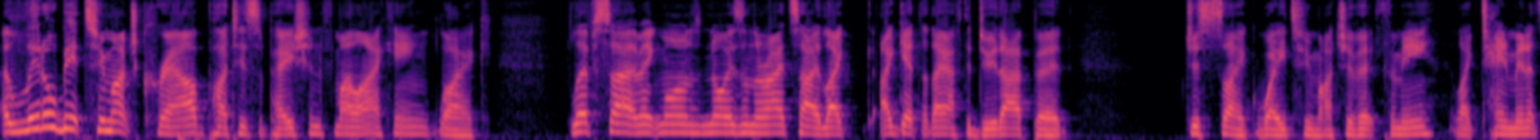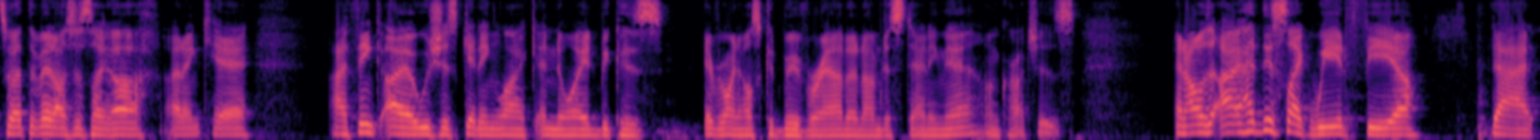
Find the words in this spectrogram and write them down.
A little bit too much crowd participation for my liking. Like left side make more noise than the right side. Like I get that they have to do that, but just like way too much of it for me. Like 10 minutes worth of it. I was just like, ugh, I don't care. I think I was just getting like annoyed because everyone else could move around and I'm just standing there on crutches. And I was I had this like weird fear that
